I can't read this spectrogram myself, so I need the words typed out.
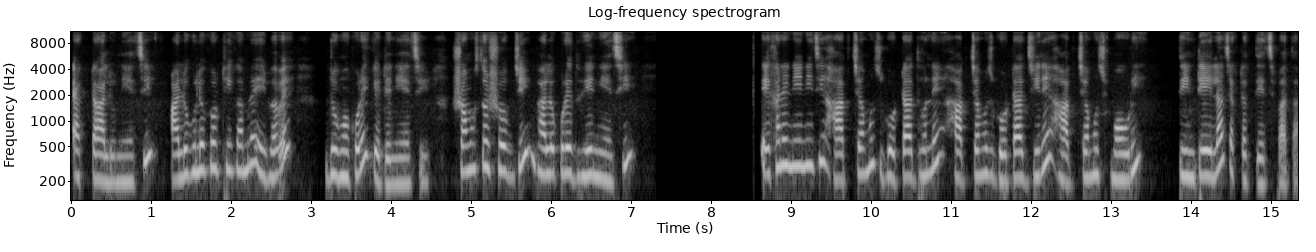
একটা আলু নিয়েছি। আলুগুলোকেও ঠিক আমরা এইভাবে ডুমো করে কেটে নিয়েছি। সমস্ত সবজি ভালো করে ধুয়ে নিয়েছি। এখানে নিয়ে নিয়েছি হাফ চামচ গোটা ধনে, হাফ চামচ গোটা জিরে, হাফ চামচ মৌরি, তিনটে এলাচ, একটা তেজপাতা।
